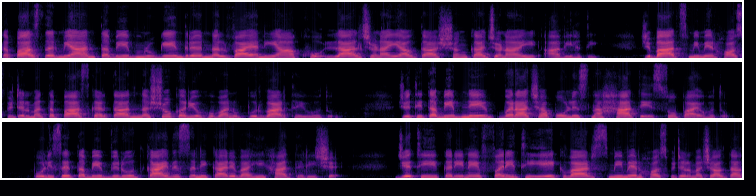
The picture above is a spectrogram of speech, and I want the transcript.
તપાસ દરમિયાન તબીબ મૃગેન્દ્ર નલવાયાની આંખો લાલ જણાઈ આવતા શંકા જણાઈ આવી હતી, જે બાદ સ્મીમેર હોસ્પિટલમાં તપાસ કરતા નશો કર્યો હોવાનું પુરવાર થયું હતું, જેથી તબીબને વરાછા પોલીસના હાથે સોંપાયો હતો. પોલીસે તબીબ વિરુદ્ધ કાયદેસરની કાર્યવાહી હાથ ધરી છે. જેથી કરીને ફરીથી એકવાર સ્મીમેર હોસ્પિટલમાં ચાલતા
